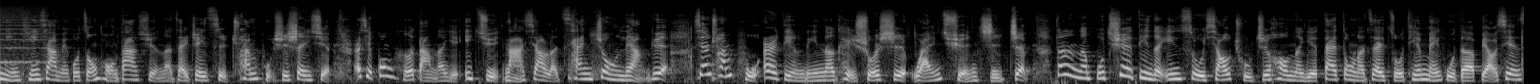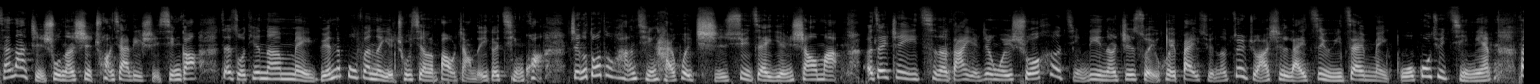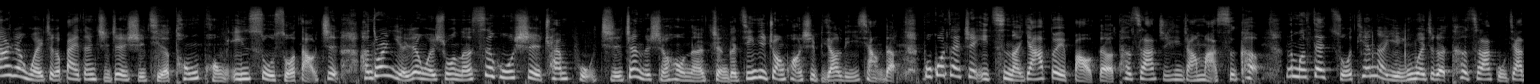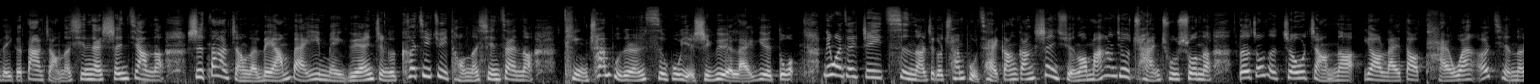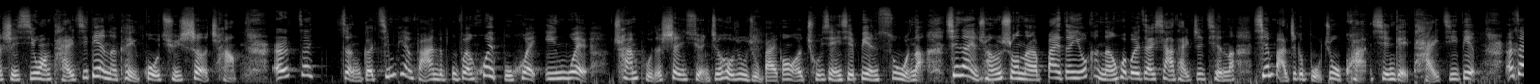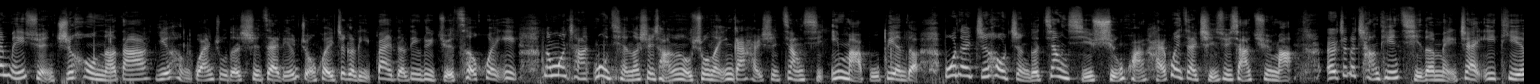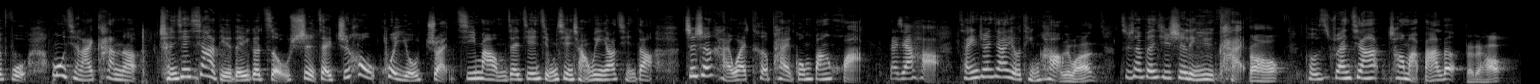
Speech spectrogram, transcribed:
一名天下，美国总统大选呢，在这一次川普是胜选，而且共和党呢也一举拿下了参众两院。现在川普二点零呢可以说是完全执政。当然呢，不确定的因素消除之后呢，也带动了在昨天美股的表现，三大指数呢是创下历史新高。在昨天呢，美元的部分呢也出现了暴涨的一个情况。整个多头行情还会持续在延烧吗？而在这一次呢，大家也认为说贺锦丽呢之所以会败选呢，最主要是来自于在美国过去几年，大家认为这个拜登执政时期的通膨因素所导致。很多人也认为说呢，似乎是川普执政的时候呢，整个经济状况是比较理想的。不过在这一次呢，押对宝的特斯拉执行长马斯克，那么在昨天呢，也因为这个特斯拉股价的一个大涨呢，现在身价呢是大涨了两百亿美元。整个科技巨头呢，现在呢挺川普的人似乎也是越来越多。另外在这一次呢，这个川普才刚刚胜选了，马上就传出说呢，德州的州长呢要来来到台湾，而且呢是希望台积电呢可以过去设厂，而在。整个晶片法案的部分会不会因为川普的胜选之后入主白宫而出现一些变数呢？现在也传说呢，拜登有可能会不会在下台之前呢，先把这个补助款先给台积电？而在美选之后呢，大家也很关注的是在联准会这个礼拜的利率决策会议。那目前目前呢，市场拥有说呢，应该还是降息一码不变的。不过在之后整个降息循环还会再持续下去吗？而这个长天期的美债 ETF 目前来看呢，呈现下跌的一个走。是在之后会有转机吗？我们在今天节目现场为您邀请到资深海外特派龚邦华，大家好；财经专家游廷浩，大家晚安；资深分析师林玉凯，大家好；投资专家超马巴勒，大家好。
